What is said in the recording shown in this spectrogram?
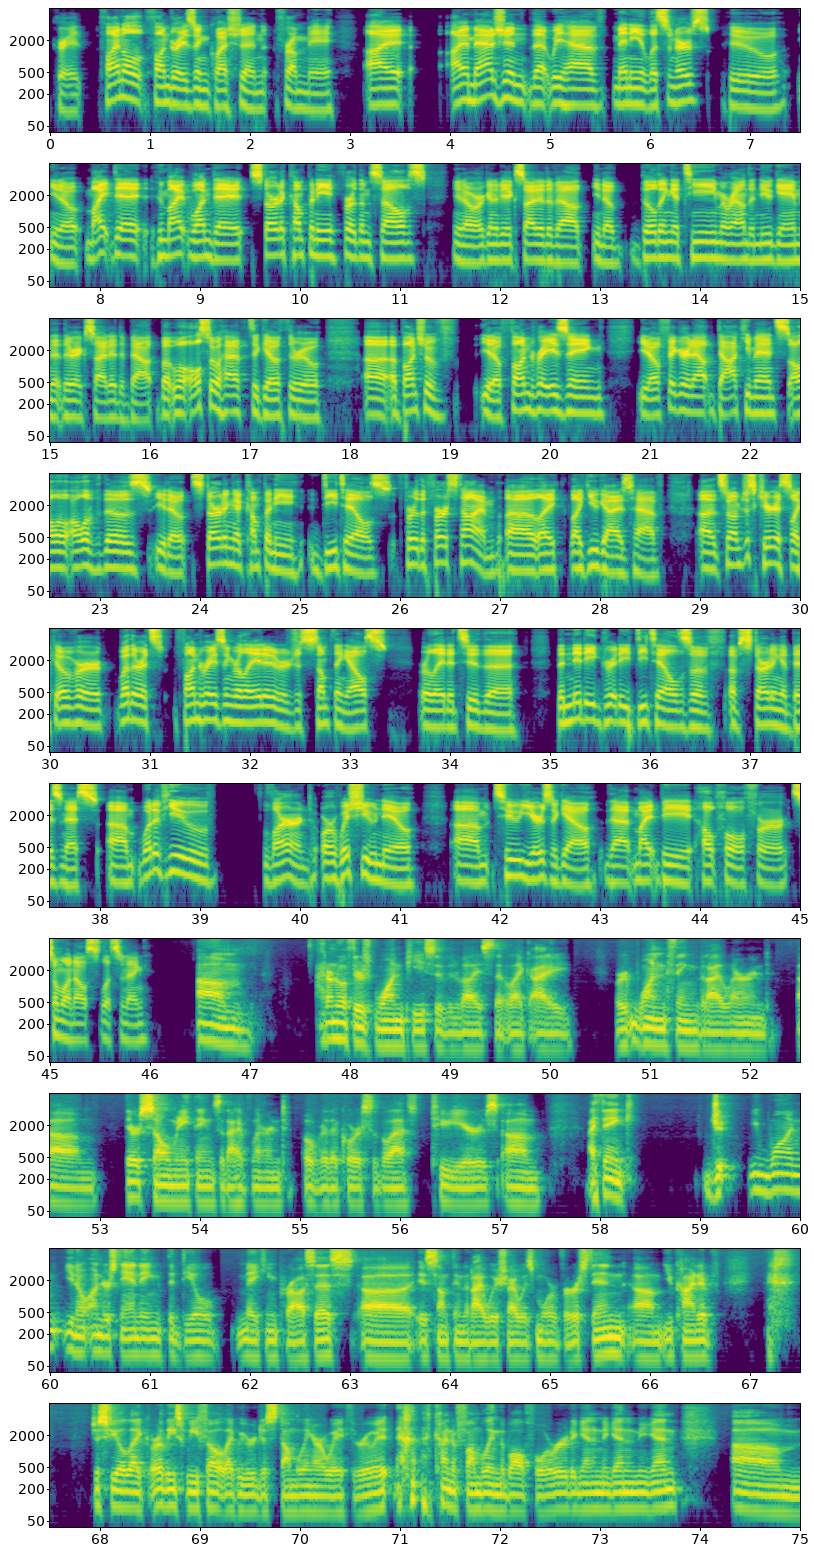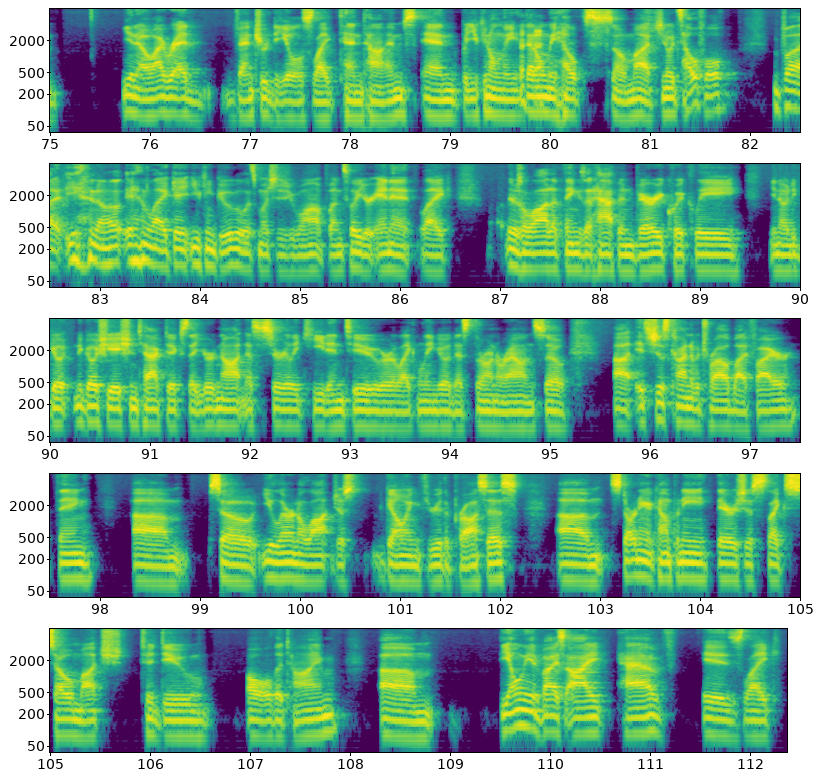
Great. Final fundraising question from me. I I imagine that we have many listeners who, you know, might day who might one day start a company for themselves, you know, are going to be excited about, you know, building a team around a new game that they're excited about, but we'll also have to go through uh, a bunch of, you know, fundraising, you know, figuring out documents, all all of those, you know, starting a company details for the first time, uh, like like you guys have. Uh, so I'm just curious, like over whether it's fundraising related or just something else related to the the nitty gritty details of of starting a business. Um, what have you learned or wish you knew um, two years ago that might be helpful for someone else listening? Um, I don't know if there's one piece of advice that like I or one thing that I learned. Um, there's so many things that I've learned over the course of the last two years. Um, I think one, you know, understanding the deal making process uh, is something that I wish I was more versed in. Um, you kind of just feel like, or at least we felt like we were just stumbling our way through it, kind of fumbling the ball forward again and again and again. Um, you know, I read venture deals like 10 times and, but you can only, that only helps so much. You know, it's helpful, but you know, and like you can Google as much as you want, but until you're in it, like there's a lot of things that happen very quickly, you know, nego- negotiation tactics that you're not necessarily keyed into or like lingo that's thrown around. So uh, it's just kind of a trial by fire thing. Um, so you learn a lot just going through the process. Um, starting a company, there's just like so much to do all the time. Um, the only advice I have is like,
